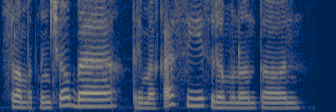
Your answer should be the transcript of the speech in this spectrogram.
Selamat mencoba. Terima kasih sudah menonton.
